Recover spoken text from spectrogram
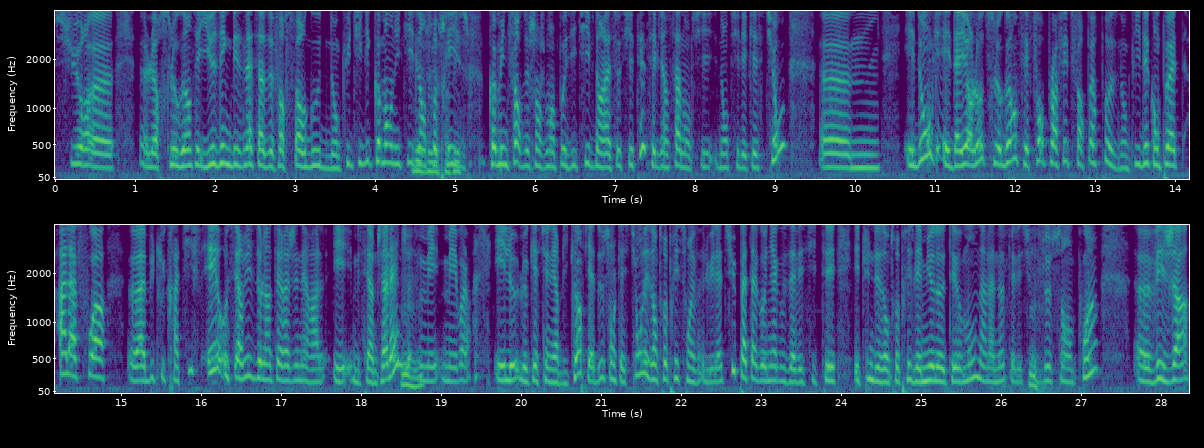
sur euh, leur slogan, c'est Using Business as a Force for Good. Donc, utilise, comment on utilise l'entreprise comme une force de changement positif dans la société. C'est bien ça dont il, dont il est question. Euh, et donc, et d'ailleurs, l'autre slogan, c'est For Profit, For Purpose. Donc, l'idée qu'on peut être à la fois euh, à but lucratif et au service de l'intérêt général. Et c'est un challenge, Mhm. mais mais voilà. Et le, le questionnaire Bicorp, il y a 200 questions. Les entreprises sont évaluées là-dessus. Patagonia, que vous avez cité, est une des entreprises les mieux notées au monde. hein. La note, elle est sur 200 points. Euh, Veja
